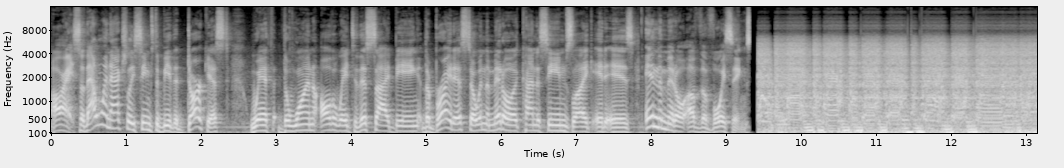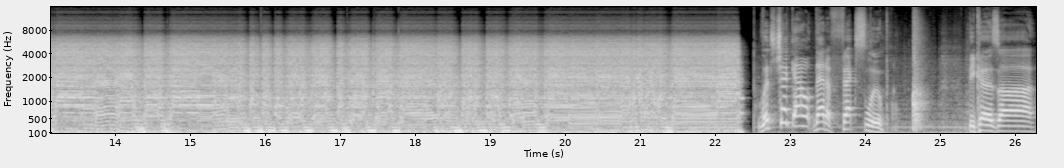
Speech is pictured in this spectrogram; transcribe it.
All right, so that one actually seems to be the darkest with the one all the way to this side being the brightest. So in the middle, it kind of seems like it is in the middle of the voicings. Let's check out that effects loop because uh,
